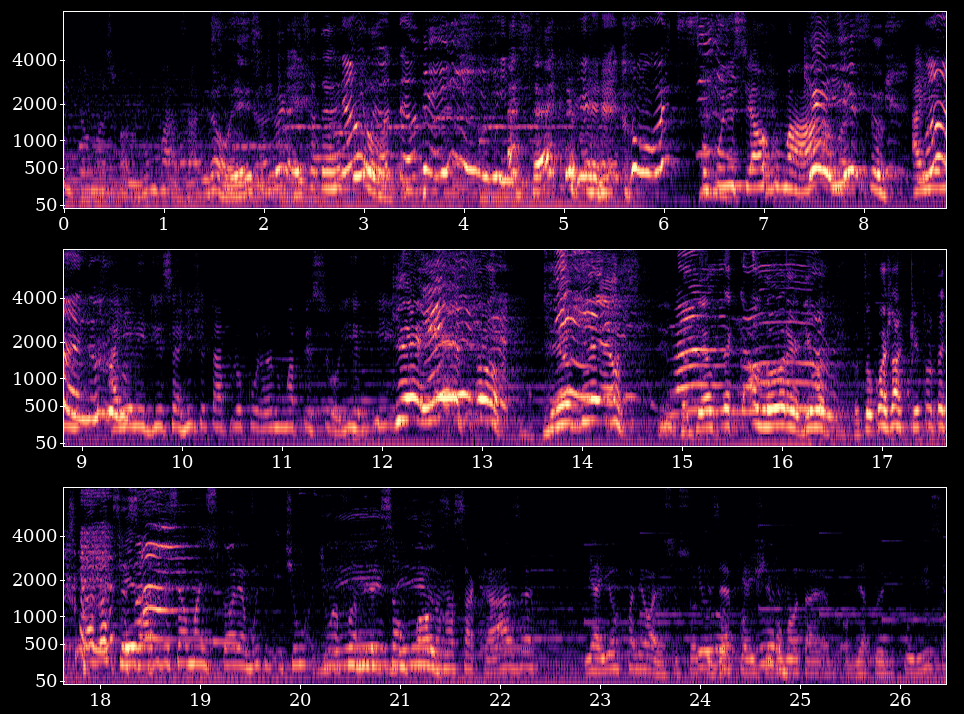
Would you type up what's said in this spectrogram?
Então nós falamos, vamos vazar desse Não, lugar. esse de verdade, esse até Não, arrepiou. eu também. É sério? Putz. O policial com uma Que arma. isso? Aí Mano! Ele, aí ele disse, a gente tá procurando uma pessoinha que... Que isso? Meu Deus! Eu tenho até calor aqui, mano. Eu tô com a jaqueta, vou até tirar a Você sabe que isso é uma história muito... E tinha, tinha uma Meu família de São Paulo na Deus. nossa casa. E aí eu falei, olha, se o senhor Que quiser, porque aí chegou uma outra viatura de polícia.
